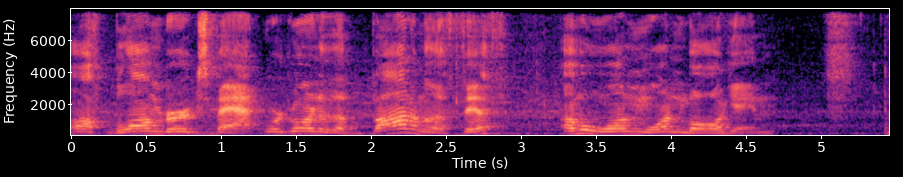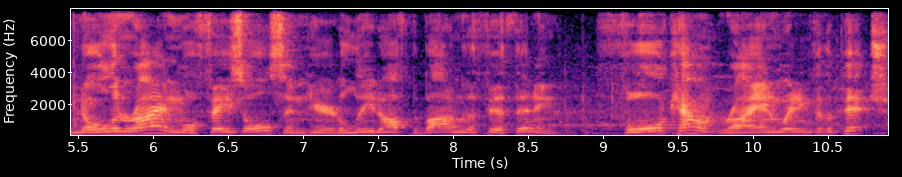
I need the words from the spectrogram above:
off Blomberg's bat. We're going to the bottom of the fifth of a 1 1 ball game. Nolan Ryan will face Olson here to lead off the bottom of the fifth inning. Full count, Ryan waiting for the pitch.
